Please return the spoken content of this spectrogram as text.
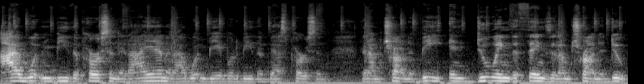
I wouldn't be the person that I am and I wouldn't be able to be the best person that I'm trying to be in doing the things that I'm trying to do.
